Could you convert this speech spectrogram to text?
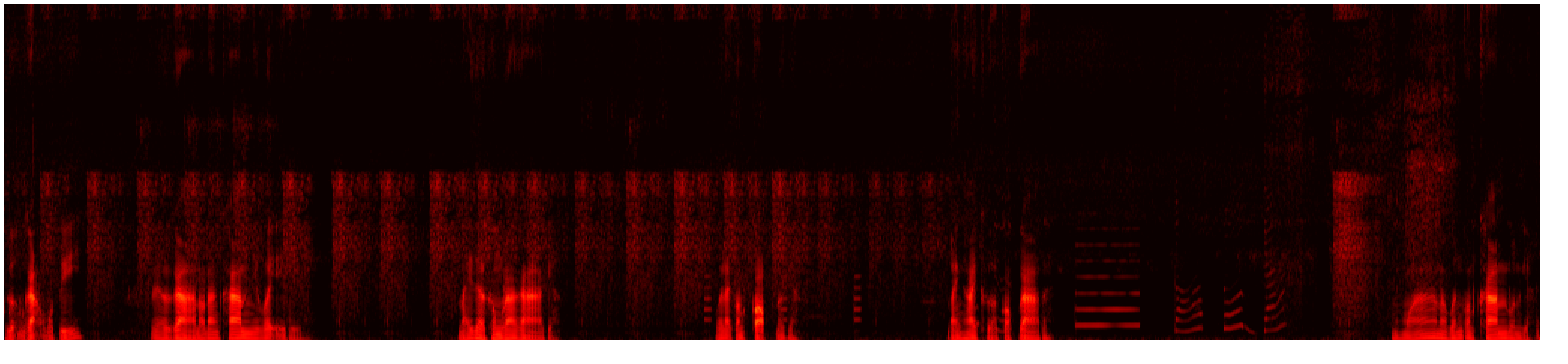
gượng gạo một tí bây giờ gà nó đang khan như vậy thì nãy giờ không ra gà kìa. Với lại con cọp nữa kìa. Đánh hai cửa cọp gà thôi. Hóa má nó vẫn còn khan luôn kìa.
